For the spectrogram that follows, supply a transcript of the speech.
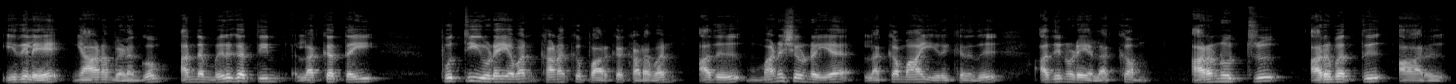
இதிலே ஞானம் விளங்கும். அந்த மிருகத்தின் லக்கத்தை புத்தியுடையவன் கணக்கு பார்க்க கடவன். அது மனுஷனுடைய லக்கமாய் இருக்கிறது. அதனுடைய லக்கம் அறுநூற்று அறுபத்து ஆறு.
